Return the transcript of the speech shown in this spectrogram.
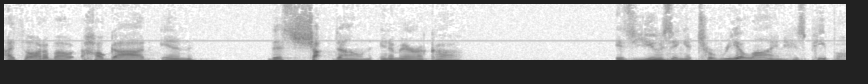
I thought about how God, in this shutdown in America, is using it to realign his people.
